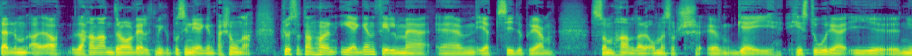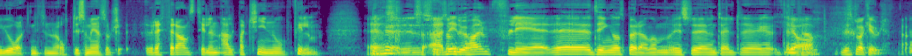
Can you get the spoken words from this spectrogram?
der, ja, han drar veldig mye på sin egen person. Pluss at han har en egen film med, eh, i et sidoprogram som handler om en sorts eh, gay-historie i New York 1980, som er en sorts referans til en Al Pacino-film. Det eh, høres ut som det... du har flere ting å spørre han om hvis du eventuelt eh, treffer ja, ham. Det skulle være kul. Ja.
